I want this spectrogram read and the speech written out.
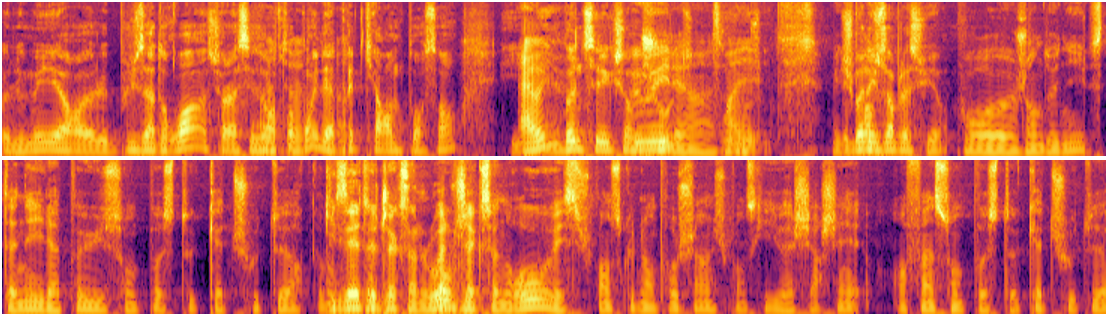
le meilleur, euh, le plus adroit sur la saison Ah, à 3 t'as- points. Il est à près de 40%. Il Ah a oui une bonne sélection Oui, de oui, shoot. il a un- Ouais. Mais Des je bons pense exemples à suivre. pour Jean-Denis, cette année, il n'a pas eu son poste 4 shooter. Qui il devait être. Jackson Rove. Jackson Rove, et je pense que l'an prochain, je pense qu'il va chercher enfin son poste 4 shooter.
